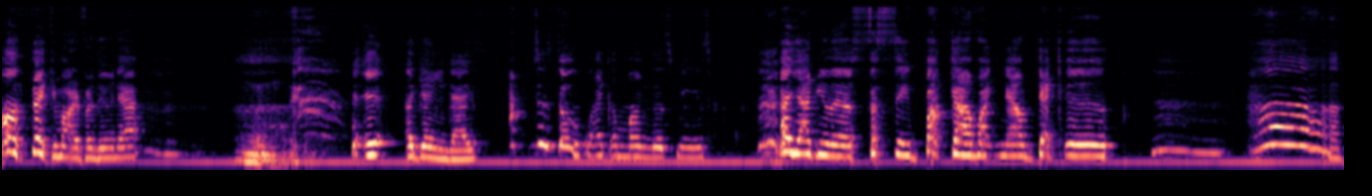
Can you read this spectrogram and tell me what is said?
oh, thank you, Mario, for doing that. It- again, you guys, I just don't like Among Us memes. Hey, y'all can little sussy baka right now, Deku. Ah,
